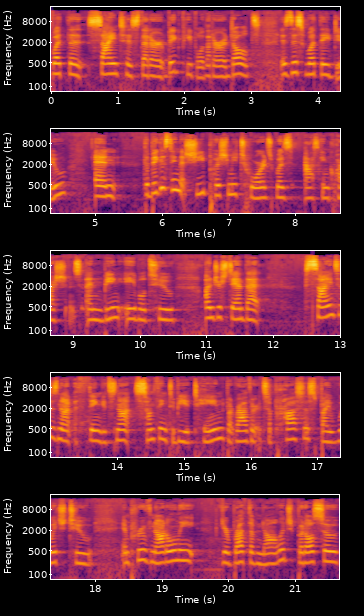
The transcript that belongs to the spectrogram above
what the scientists that are big people, that are adults, is this what they do? And the biggest thing that she pushed me towards was asking questions and being able to understand that science is not a thing, it's not something to be attained, but rather it's a process by which to improve not only your breadth of knowledge, but also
